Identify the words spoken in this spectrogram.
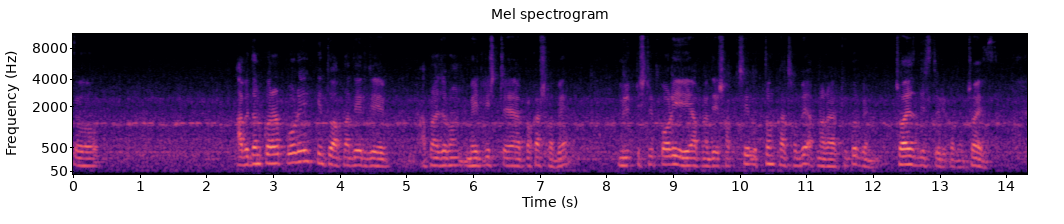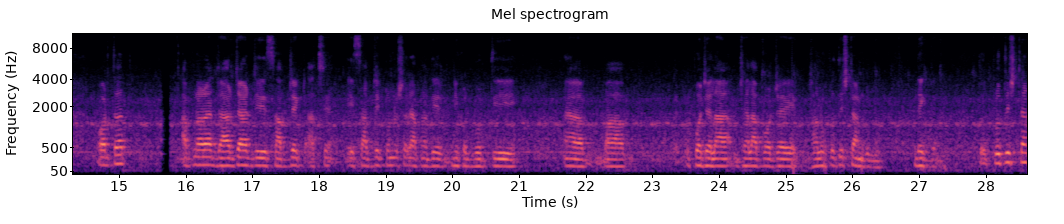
তো আবেদন করার পরে কিন্তু আপনাদের যে, আপনারা যখন মেরিট লিস্ট প্রকাশ হবে, মেরিট লিস্টের পরেই আপনাদের সবচেয়ে উত্তম কাজ হবে আপনারা কি করবেন? চয়েস লিস্ট তৈরি করবেন, চয়েস। অর্থাৎ আপনারা যার যার যে সাবজেক্ট আছে, এই সাবজেক্ট অনুসারে আপনাদের নিকটবর্তী বা উপজেলা, জেলা পর্যায়ে ভালো প্রতিষ্ঠানগুলো দেখবেন। তো প্রতিষ্ঠান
